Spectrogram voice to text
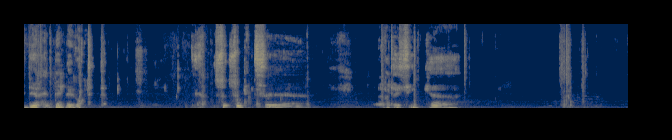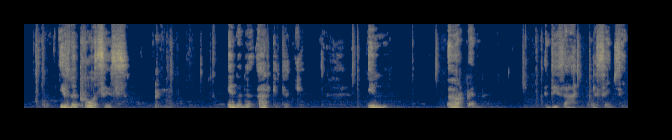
in their head and they wrote it. So, so that's uh, what I think uh, is the process in an architecture, in urban design, the same thing.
